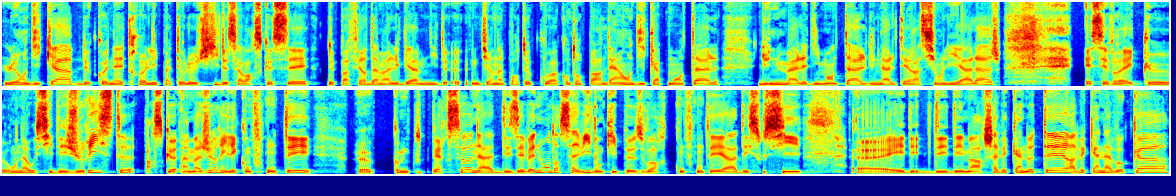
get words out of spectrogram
le handicap, de connaître les pathologies, de savoir ce que c'est, de pas faire d'amalgame ni de dire n'importe quoi quand on parle d'un handicap mental, d'une maladie mentale, d'une altération liée à l'âge. Et c'est vrai qu'on a aussi des juristes, parce qu'un majeur, il est confronté, euh, comme toute personne, à des événements dans sa vie, donc il peut se voir confronté à des soucis euh, et des, des, démarches avec un notaire, avec un avocat,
